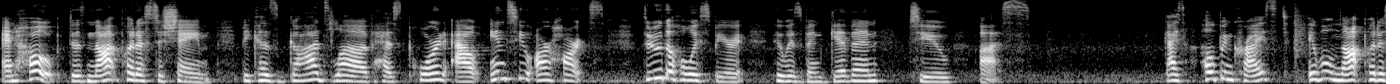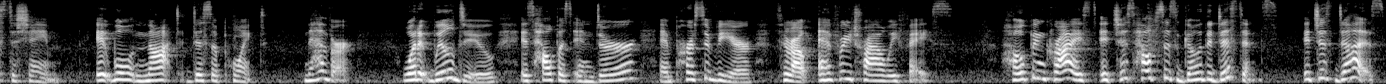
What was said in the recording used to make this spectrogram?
And hope does not put us to shame because God's love has poured out into our hearts through the Holy Spirit who has been given to us. Guys, hope in Christ, it will not put us to shame. It will not disappoint. Never. What it will do is help us endure and persevere throughout every trial we face. Hope in Christ, it just helps us go the distance. It just does.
